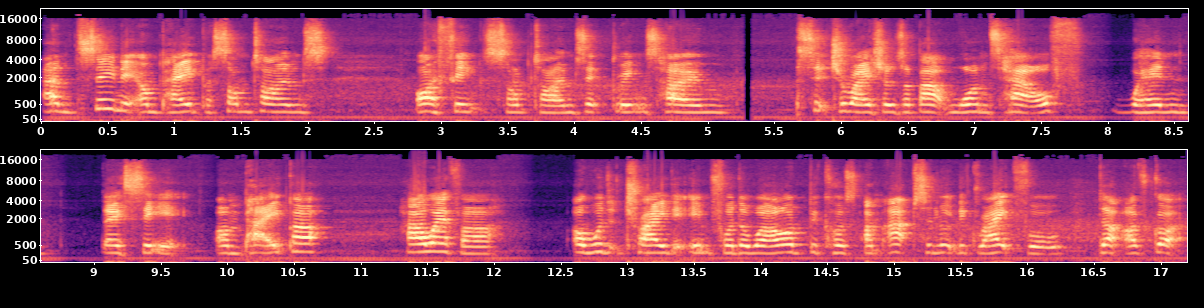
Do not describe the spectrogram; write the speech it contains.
And seeing it on paper, sometimes I think sometimes it brings home situations about one's health when they see it on paper. However, I wouldn't trade it in for the world because I'm absolutely grateful that I've got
